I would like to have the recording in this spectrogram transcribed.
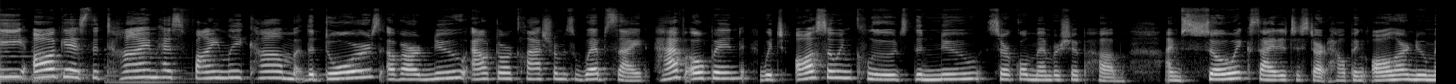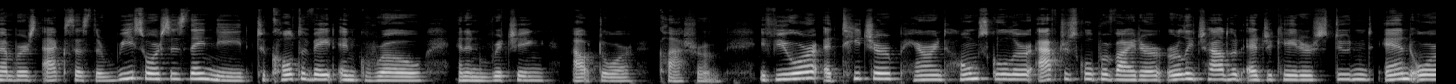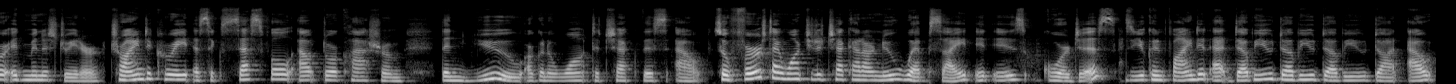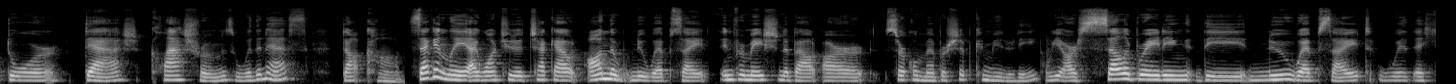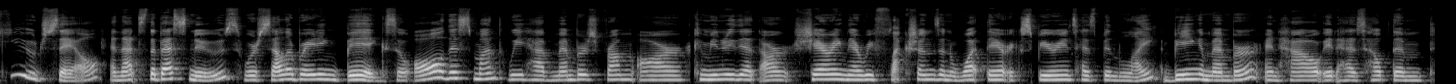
Happy August! The time has finally come. The doors of our new Outdoor Classrooms website have opened, which also includes the new Circle Membership Hub. I'm so excited to start helping all our new members access the resources they need to cultivate and grow an enriching outdoor classroom. If you're a teacher, parent, homeschooler, after school provider, early childhood educator, student, and or administrator trying to create a successful outdoor classroom, then you are going to want to check this out. So first, I want you to check out our new website. It is gorgeous. You can find it at www.outdoor-classrooms with an S Com. Secondly, I want you to check out on the new website information about our Circle membership community. We are celebrating the new website with a huge sale, and that's the best news. We're celebrating big. So, all this month, we have members from our community that are sharing their reflections and what their experience has been like being a member and how it has helped them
